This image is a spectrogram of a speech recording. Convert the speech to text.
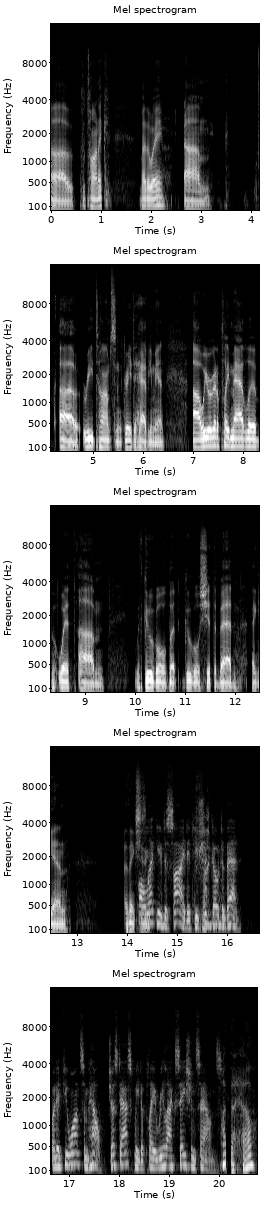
uh, platonic, by the way. Um, uh, Reed Thompson, great to have you, man. Uh, we were gonna play Mad Lib with um, with Google, but Google shit the bed again. I think she's I'll let you decide if you should go to bed. But if you want some help, just ask me to play relaxation sounds. what the hell?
